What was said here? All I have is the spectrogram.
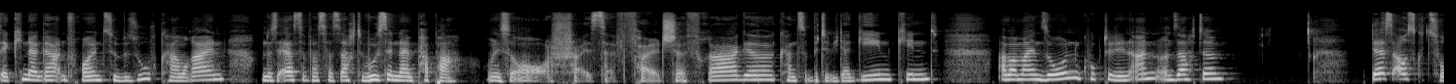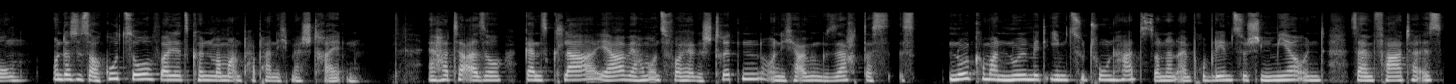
der Kindergartenfreund zu Besuch, kam rein und das Erste, was er sagte, wo ist denn dein Papa? Und ich so, oh, scheiße, falsche Frage. Kannst du bitte wieder gehen, Kind? Aber mein Sohn guckte den an und sagte, der ist ausgezogen. Und das ist auch gut so, weil jetzt können Mama und Papa nicht mehr streiten. Er hatte also ganz klar, ja, wir haben uns vorher gestritten und ich habe ihm gesagt, dass es 0,0 mit ihm zu tun hat, sondern ein Problem zwischen mir und seinem Vater ist.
